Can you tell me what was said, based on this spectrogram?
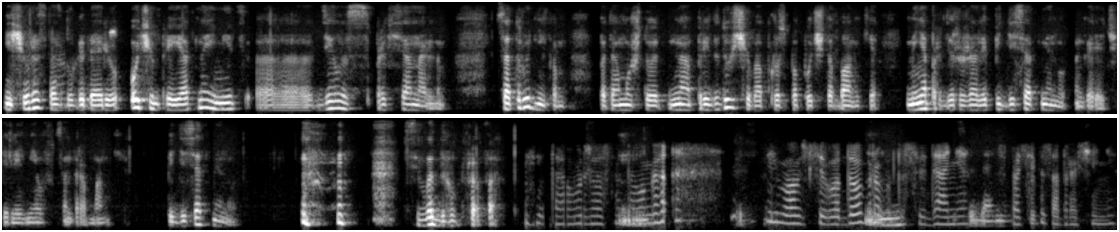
Еще раз вас благодарю. Очень приятно иметь э, дело с профессиональным сотрудником, потому что на предыдущий вопрос по почта-банке меня продержали 50 минут на горячей линии в Центробанке. 50 минут. Всего доброго. Да, ужасно долго. И вам всего доброго. До свидания. До свидания. Спасибо за обращение.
